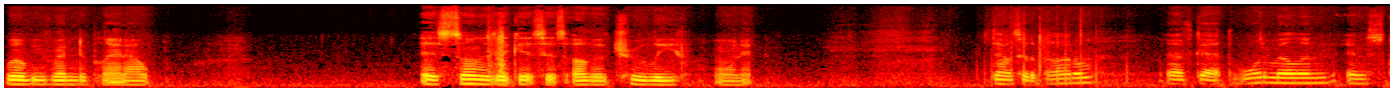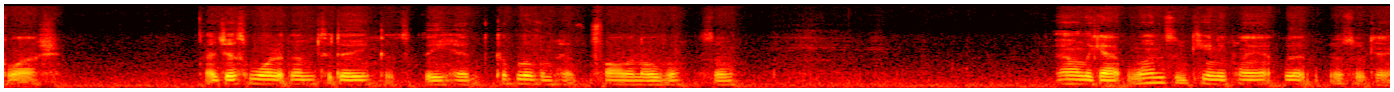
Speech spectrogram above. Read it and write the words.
will be ready to plant out as soon as it gets its other true leaf on it. Down to the bottom. I've got the watermelon and squash. I just watered them today because they had a couple of them have fallen over. So I only got one zucchini plant, but that's okay.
